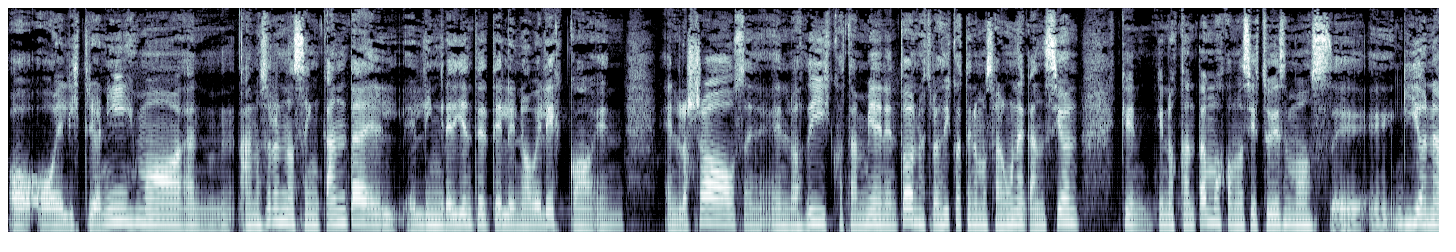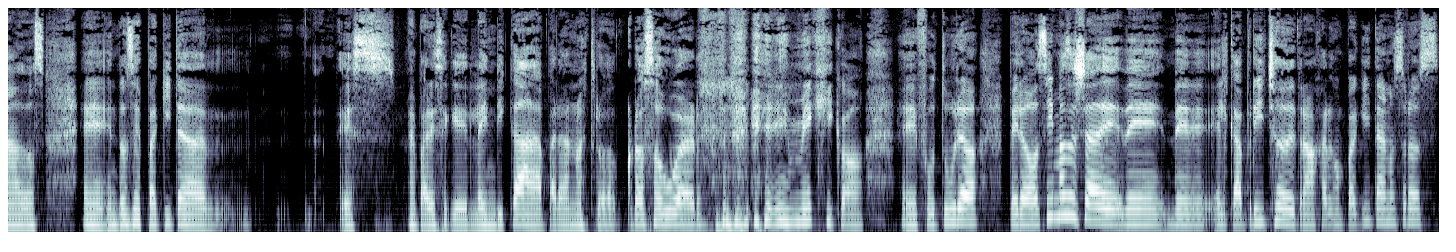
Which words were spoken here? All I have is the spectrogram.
o, o el histrionismo. A, a, nosotros nos encanta el, el ingrediente telenovelesco en, en los shows, en, en, los discos también. En todos nuestros discos tenemos alguna canción que, que nos cantamos como si estuviésemos eh, guionados. Eh, entonces Paquita es, me parece que la indicada para nuestro crossover en México eh, futuro. Pero sí, más allá de, de, de, el capricho de trabajar con Paquita, nosotros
